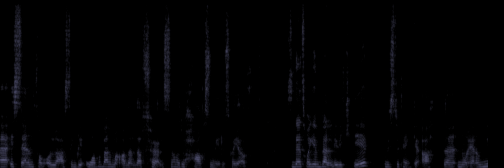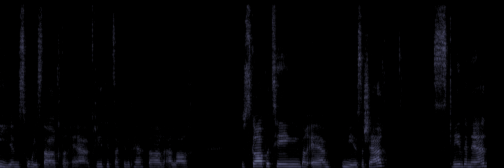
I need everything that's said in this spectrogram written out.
Eh, Istedenfor å la seg bli overvelda av den der følelsen av at du har så mye du skal gjøre. Så det tror jeg er veldig viktig hvis du tenker at eh, nå er det mye med skolestart, det er fritidsaktiviteter, eller du skal på ting, det er mye som skjer. Skriv det ned.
